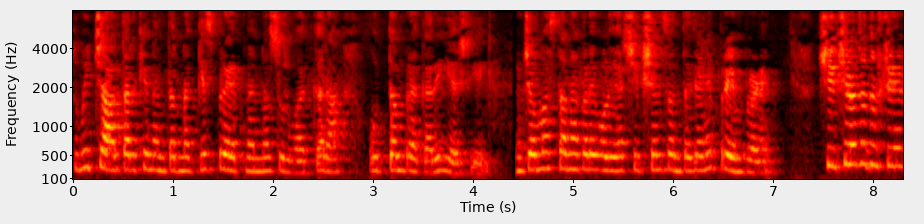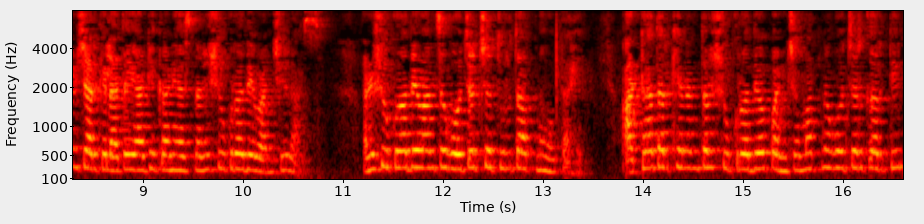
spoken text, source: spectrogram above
तुम्ही चार तारखेनंतर नक्कीच प्रयत्नांना सुरुवात करा. उत्तम प्रकारे यश येईल. पंचमस्थानाकडे वळूयात शिक्षण संतती आणि प्रेमपणे शिक्षणाच्या दृष्टीने विचार केला तर या ठिकाणी असणारी शुक्रदेवांची रास. आणि शुक्रदेवांचं गोचर चतुर्थात्म होत आहे. अठरा तारखेनंतर शुक्रदेव पंचमात्म गोचर करतील.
